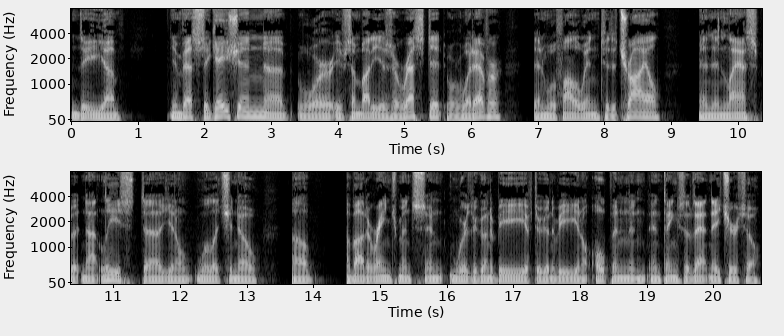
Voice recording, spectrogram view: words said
the uh, investigation uh, or if somebody is arrested or whatever, then we'll follow into the trial. And then, last but not least, uh, you know, we'll let you know uh, about arrangements and where they're going to be, if they're going to be, you know, open and, and things of that nature. So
